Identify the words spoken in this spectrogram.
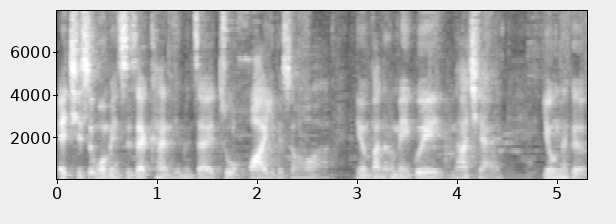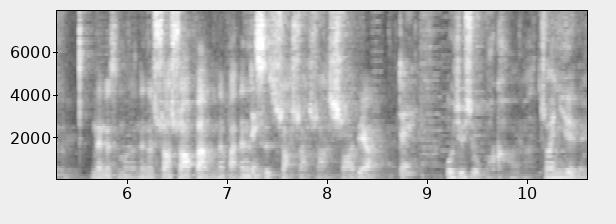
哎、其实我每次在看你们在做花艺的时候啊，你们把那个玫瑰拿起来，用那个那个什么那个刷刷棒，那把那个刺刷刷刷刷掉，对我就说，我靠，专业嘞。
